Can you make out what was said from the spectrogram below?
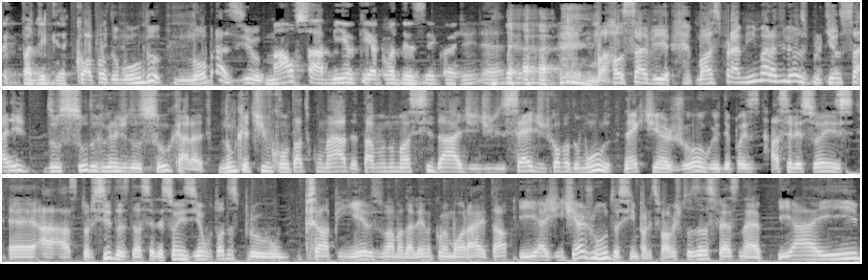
Pode crer. Copa do Mundo no Brasil. Mal sabia o que ia acontecer com a gente. É. Mal sabia. Mas para mim, maravilhoso, porque eu saí do sul do Rio Grande do Sul, cara, nunca tive contato com nada, tava numa cidade de sede de Copa do Mundo, né, que tinha jogo e depois as seleções, é, as torcidas das seleções iam todas pro, sei lá, Pinheiros, lá Madalena comemorar e tal, e a gente ia junto, assim, participava de todas as festas na época. E aí,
